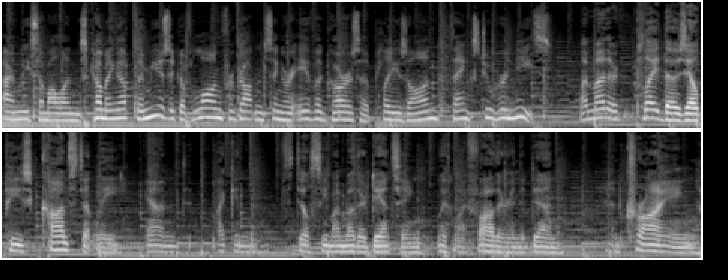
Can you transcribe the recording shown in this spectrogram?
I'm Lisa Mullins. Coming up, the music of long forgotten singer Eva Garza plays on thanks to her niece. My mother played those LPs constantly, and I can still see my mother dancing with my father in the den and crying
